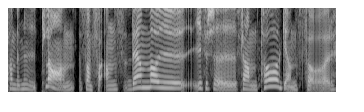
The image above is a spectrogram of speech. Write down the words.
pandemiplan som fanns, den var ju i och för sig framtagen för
